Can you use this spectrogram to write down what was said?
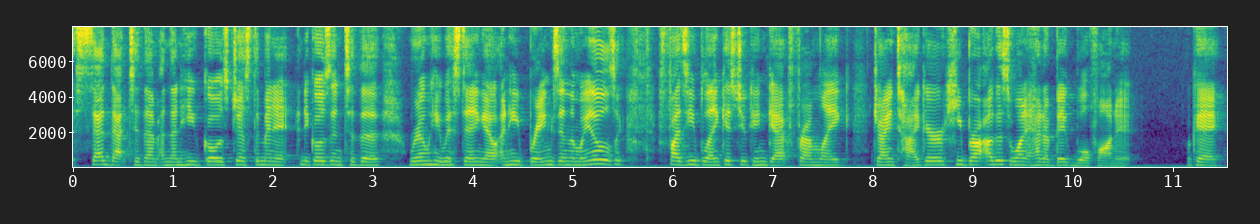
said that to them and then he goes just a minute and he goes into the room he was staying out and he brings in the you know those like fuzzy blankets you can get from like Giant Tiger. He brought out this one, it had a big wolf on it. Okay.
